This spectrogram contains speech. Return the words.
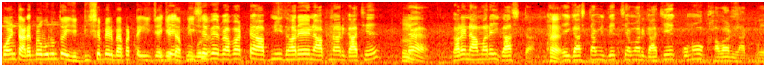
পয়েন্টটা আরেকবার বলুন তো এই যে ডিশেপের ব্যাপারটা এই যে যেটা আপনি ডিসেপের ব্যাপারটা আপনি ধরেন আপনার গাছে হ্যাঁ ধরেন আমার এই গাছটা হ্যাঁ। এই গাছটা আমি দেখছি আমার গাছে কোনো খাবার লাগবে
